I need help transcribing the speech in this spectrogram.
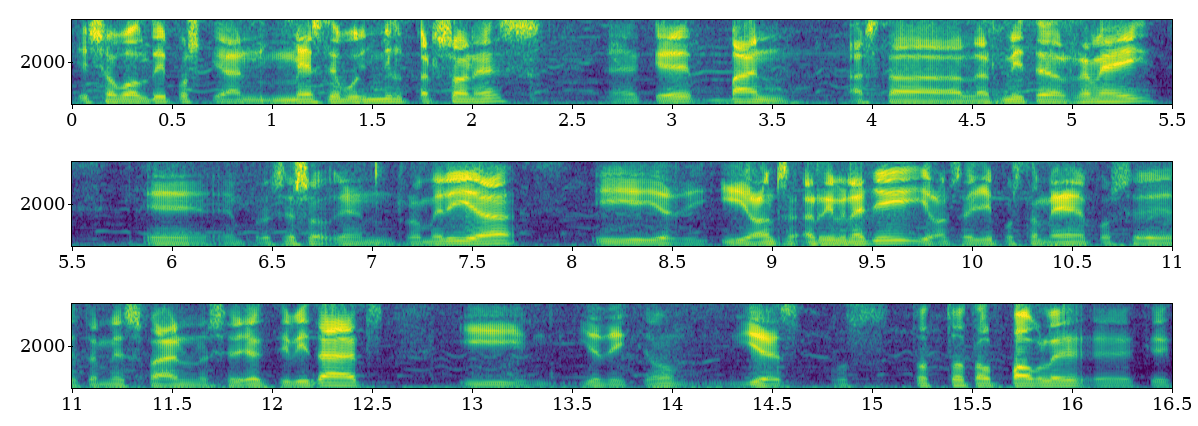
I això vol dir doncs, que hi ha més de 8.000 persones eh, que van fins a l'ermita del Remei, eh, en procés, en romeria, i, i llavors arriben allí i llavors allí pues, també, pues, eh, també es fan una sèrie d'activitats i ja dic, no? i és pues, tot, tot el poble eh, que,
